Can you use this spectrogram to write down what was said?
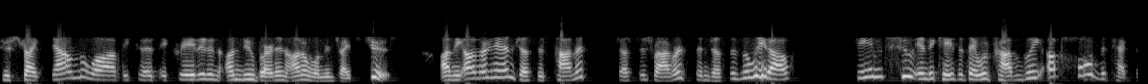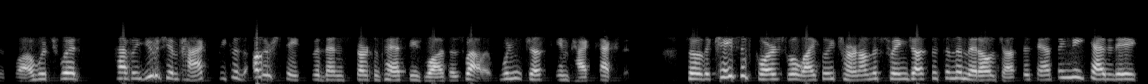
to strike down the law because it created an undue burden on a woman's right to choose. On the other hand, Justice Thomas, Justice Roberts, and Justice Alito seemed to indicate that they would probably uphold the Texas law, which would have a huge impact because other states would then start to pass these laws as well. It wouldn't just impact Texas. So the case, of course, will likely turn on the swing justice in the middle, Justice Anthony Kennedy,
